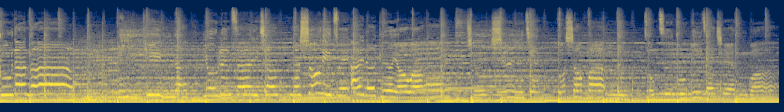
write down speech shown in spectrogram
孤单吗？唱那首你最爱的歌谣啊，这世间多少烦恼，从此不必再牵挂。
